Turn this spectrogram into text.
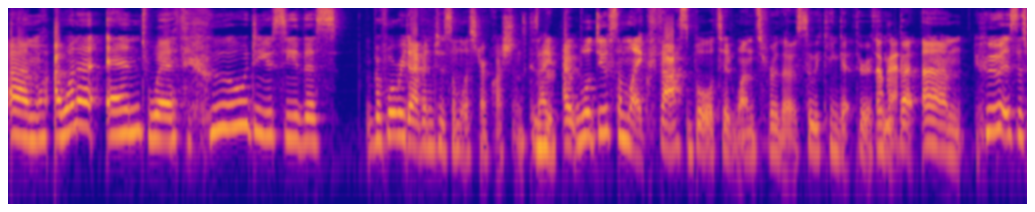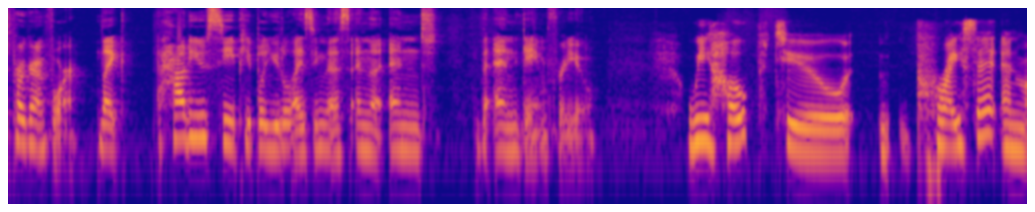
um i want to end with who do you see this before we dive into some listener questions, because mm-hmm. I, I will do some like fast bulleted ones for those so we can get through a few. Okay. But um, who is this program for? Like, how do you see people utilizing this in the end the end game for you? We hope to price it and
